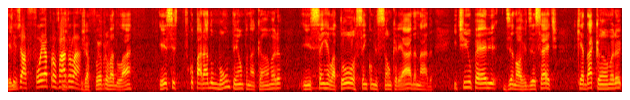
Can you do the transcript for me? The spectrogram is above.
Ele, que já foi aprovado lá. Já foi aprovado lá. Esse ficou parado um bom tempo na Câmara e sem relator, sem comissão criada, nada. E tinha o PL 1917, que é da Câmara,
